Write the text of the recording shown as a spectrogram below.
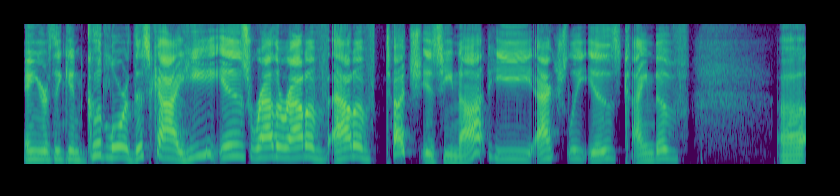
and you're thinking, good lord, this guy, he is rather out of out of touch, is he not? He actually is kind of uh,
